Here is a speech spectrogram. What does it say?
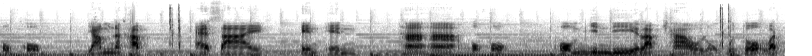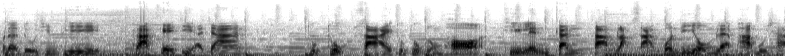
5566 ย้ำนะครับ a s i nn 5566 ผมยินดีรับเช่าหลวงปู่โตะวัดประดู่ชิมพี พระเกจิอาจารย์ ทุกๆสายทุกๆ หลวงพ่อที่เล่นกันตามหลักสากลนิยม และพระบูชา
